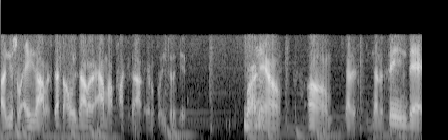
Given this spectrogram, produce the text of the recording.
initial eighty dollars. That's the only dollar out of my pocket that I've ever put into the business. Right. Now, um, now the now the thing that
